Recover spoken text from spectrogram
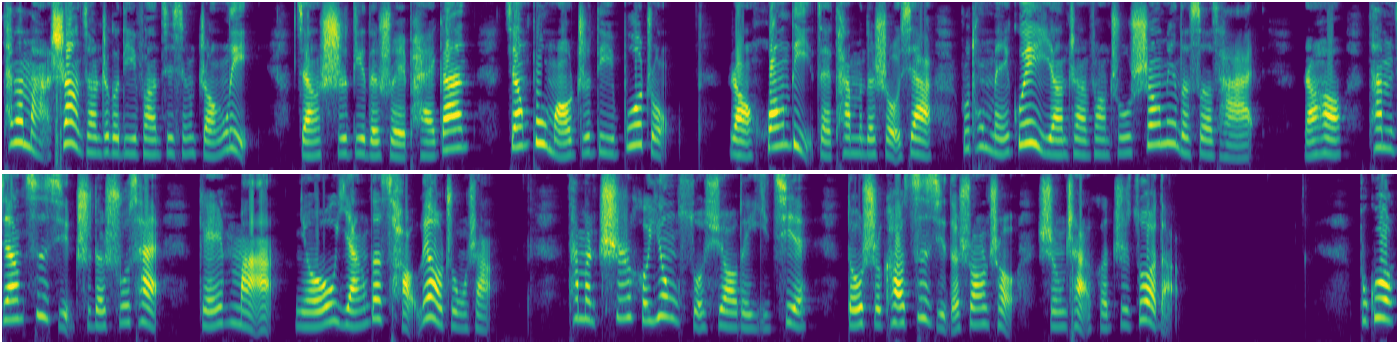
他们马上将这个地方进行整理，将湿地的水排干，将不毛之地播种，让荒地在他们的手下如同玫瑰一样绽放出生命的色彩。然后，他们将自己吃的蔬菜给马、牛、羊的草料种上。他们吃和用所需要的一切，都是靠自己的双手生产和制作的。不过，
